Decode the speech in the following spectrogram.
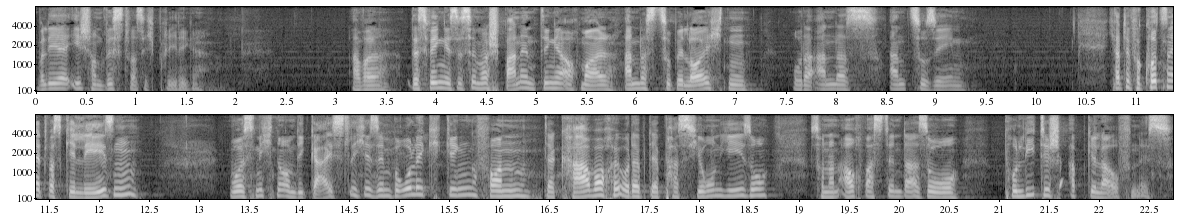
weil ihr ja eh schon wisst, was ich predige. Aber deswegen ist es immer spannend, Dinge auch mal anders zu beleuchten oder anders anzusehen. Ich hatte vor kurzem etwas gelesen, wo es nicht nur um die geistliche Symbolik ging von der Karwoche oder der Passion Jesu, sondern auch, was denn da so politisch abgelaufen ist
